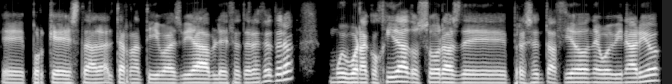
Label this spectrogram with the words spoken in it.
eh, por qué esta alternativa es viable, etcétera, etcétera. Muy buena acogida, dos horas de presentación de webinario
